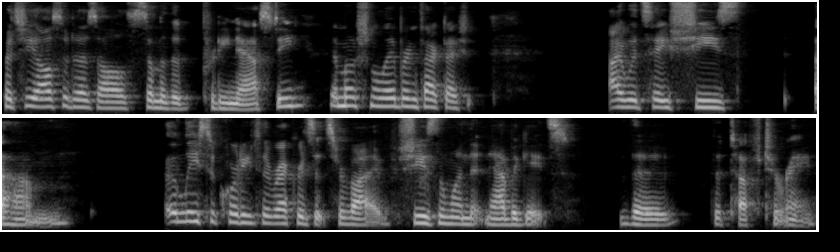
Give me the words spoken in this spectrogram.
but she also does all some of the pretty nasty emotional labor in fact i I would say she's, um, at least according to the records that survive, she's the one that navigates the the tough terrain.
